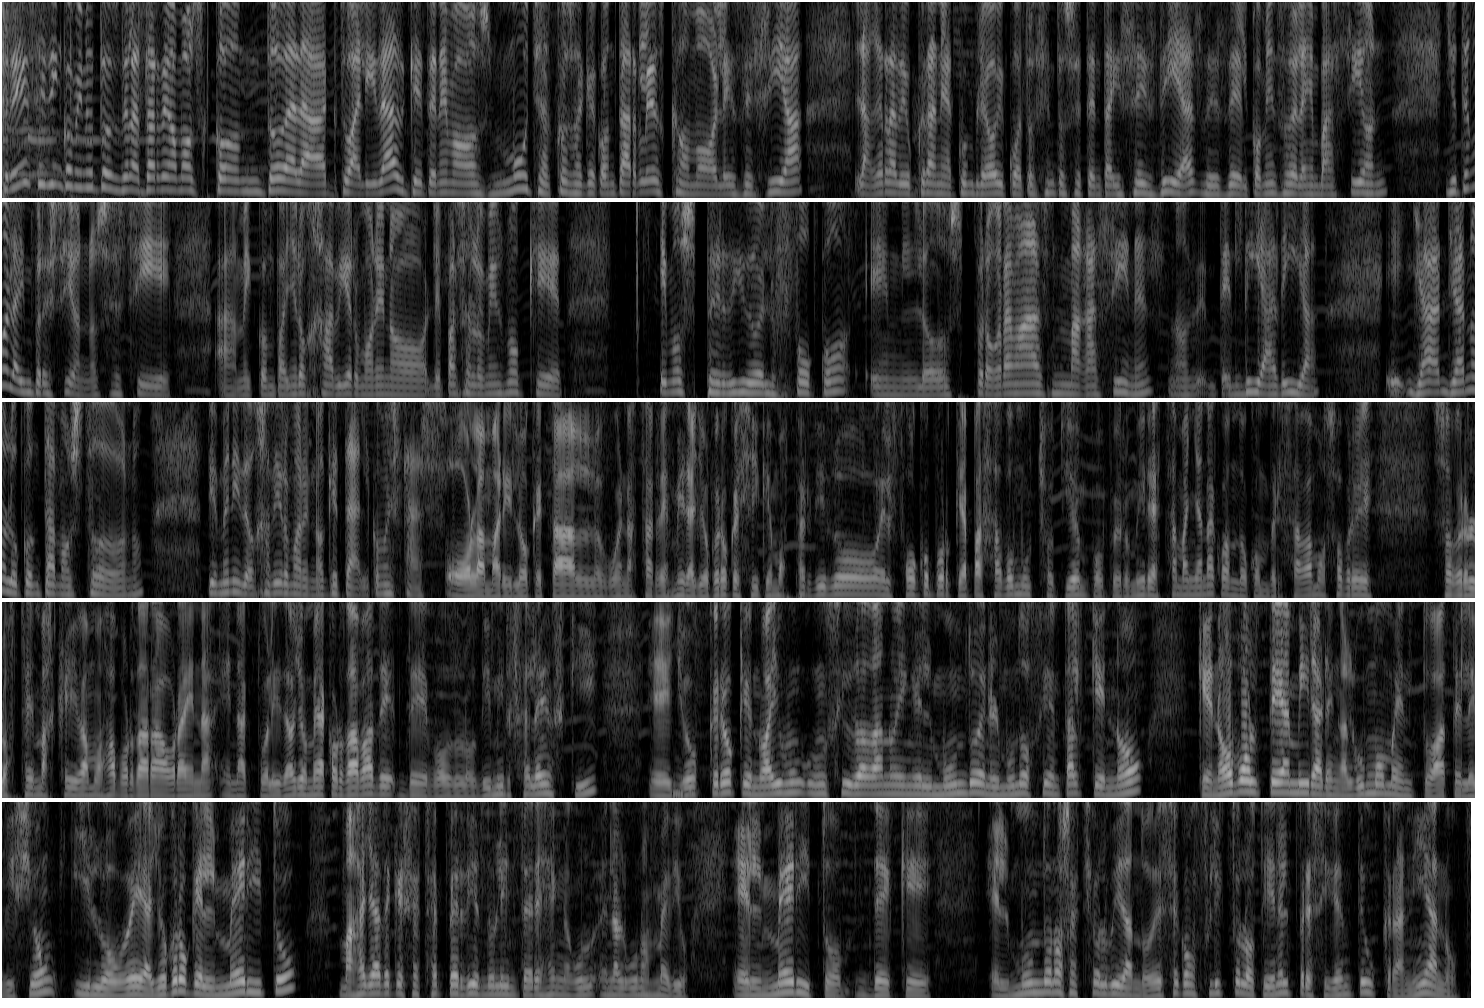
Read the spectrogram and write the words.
3 y 5 minutos de la tarde vamos con toda la actualidad, que tenemos muchas cosas que contarles. Como les decía, la guerra de Ucrania cumple hoy 476 días desde el comienzo de la invasión. Yo tengo la impresión, no sé si a mi compañero Javier Moreno le pasa lo mismo, que hemos perdido el foco en los programas magazines del día a día. Eh, ya, ya no lo contamos todo, ¿no? Bienvenido, Javier Moreno, ¿qué tal? ¿Cómo estás? Hola Marilo, ¿qué tal? Buenas tardes. Mira, yo creo que sí, que hemos perdido el foco porque ha pasado mucho tiempo, pero mira, esta mañana cuando conversábamos sobre, sobre los temas que íbamos a abordar ahora en, en actualidad, yo me acordaba de, Volodymyr Zelensky. Eh, yo mm. creo que no hay un ciudadano en el mundo, en el mundo occidental, que no que no voltee a mirar en algún momento a televisión y lo vea. Yo creo que el mérito, más allá de que se esté perdiendo el interés en, en algunos medios, el mérito de que el mundo no se esté olvidando de ese conflicto lo tiene el presidente ucraniano.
